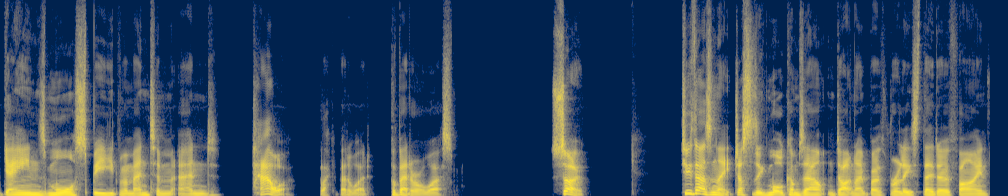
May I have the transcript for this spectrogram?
gains more speed, momentum, and power, for lack of a better word, for better or worse. So, 2008, Justice League Mortal comes out, and Dark Knight both released. They do fine.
